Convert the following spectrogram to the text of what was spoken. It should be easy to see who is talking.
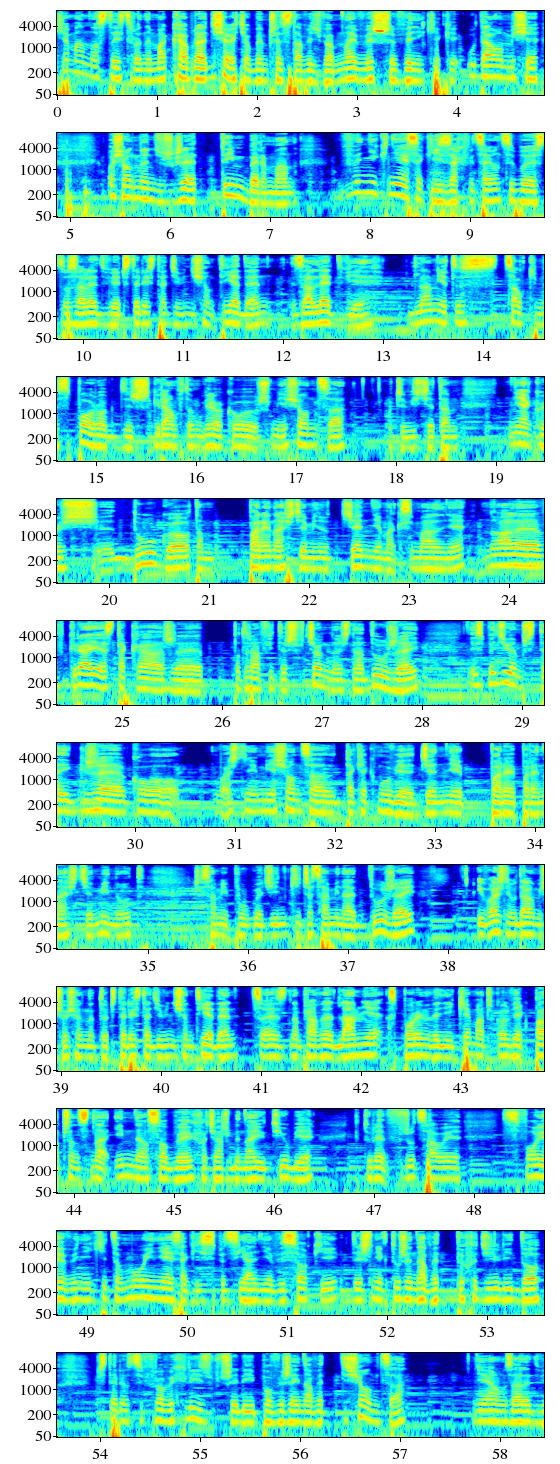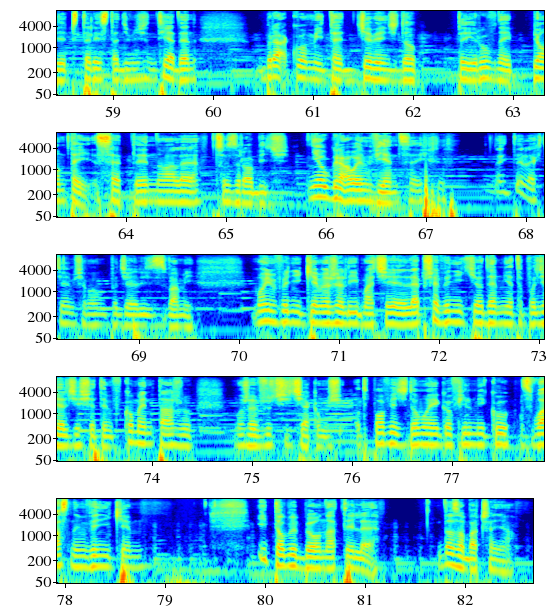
Speaker 1: Siemano, z tej strony Makabra. Dzisiaj chciałbym przedstawić wam najwyższy wynik, jaki udało mi się osiągnąć w grze Timberman. Wynik nie jest jakiś zachwycający, bo jest to zaledwie 491. Zaledwie. Dla mnie to jest całkiem sporo, gdyż gram w tą grę około już miesiąca. Oczywiście tam nie jakoś e, długo, tam paręnaście minut dziennie maksymalnie. No ale gra jest taka, że potrafi też wciągnąć na dłużej. No i spędziłem przy tej grze około właśnie miesiąca, tak jak mówię, dziennie parę, paręnaście minut, czasami pół godzinki, czasami nawet dłużej. I właśnie udało mi się osiągnąć to 491, co jest naprawdę dla mnie sporym wynikiem, aczkolwiek patrząc na inne osoby, chociażby na YouTubie, które wrzucały swoje wyniki, to mój nie jest jakiś specjalnie wysoki, gdyż niektórzy nawet dochodzili do czterocyfrowych liczb, czyli powyżej nawet tysiąca. Nie mam zaledwie 491. Brakło mi te 9 do tej równej piątej sety, no ale co zrobić? Nie ugrałem więcej. No i tyle chciałem się wam podzielić z wami moim wynikiem. Jeżeli macie lepsze wyniki ode mnie, to podzielcie się tym w komentarzu. Może wrzucić jakąś odpowiedź do mojego filmiku z własnym wynikiem. I to by było na tyle. Do zobaczenia.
